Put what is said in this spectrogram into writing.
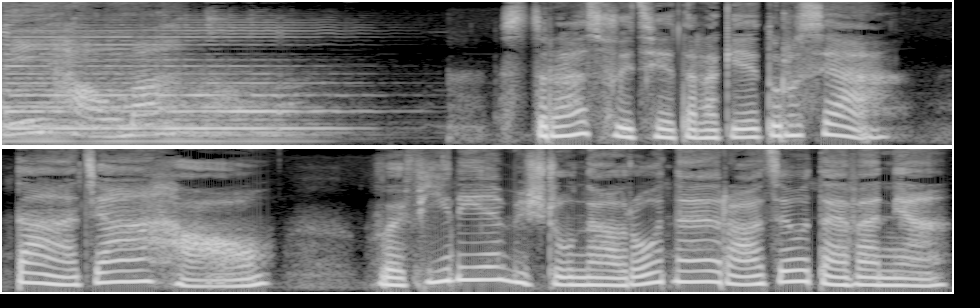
你好吗？Здравствуйте, дорогие друзья! 大家好！В эфире Международное радио Тайваня.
